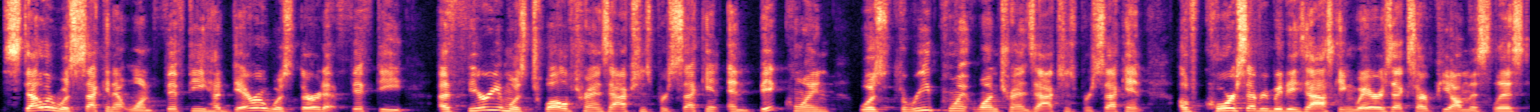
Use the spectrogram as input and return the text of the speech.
Stellar was second at 150, Hedera was third at 50, Ethereum was 12 transactions per second, and Bitcoin was 3.1 transactions per second. Of course, everybody's asking, where is XRP on this list?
